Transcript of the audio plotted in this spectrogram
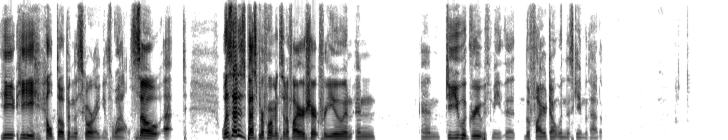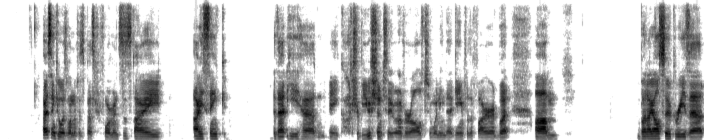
he he helped open the scoring as well. So uh, was that his best performance in a fire shirt for you and and and do you agree with me that the fire don't win this game without him? I think it was one of his best performances. I I think that he had a contribution to overall to winning that game for the Fire, but um but I also agree that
